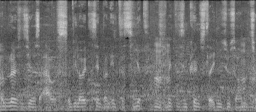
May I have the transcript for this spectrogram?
dann lösen Sie was aus. Und die Leute sind dann interessiert, sich mit diesem Künstler irgendwie zusammenzu.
